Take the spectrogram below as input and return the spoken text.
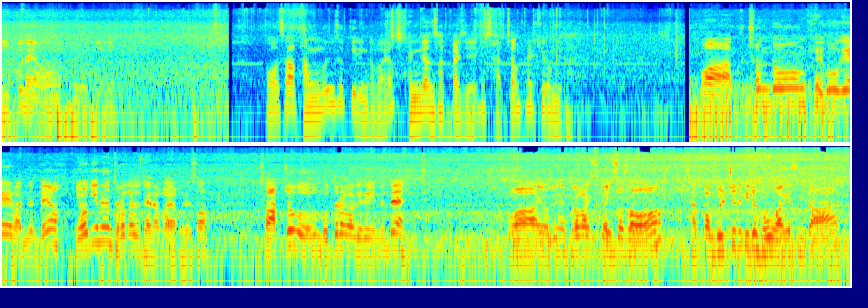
이쁘네요, 계곡이. 어사 방문수길인가봐요. 백년사까지 4.8km입니다. 와, 구천동 계곡에 왔는데요. 여기는 들어가도 되나봐요. 그래서 저 앞쪽은 못 들어가게 돼 있는데, 와, 여기는 들어갈 수가 있어서 잠깐 물줄기 좀 보고 가겠습니다.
